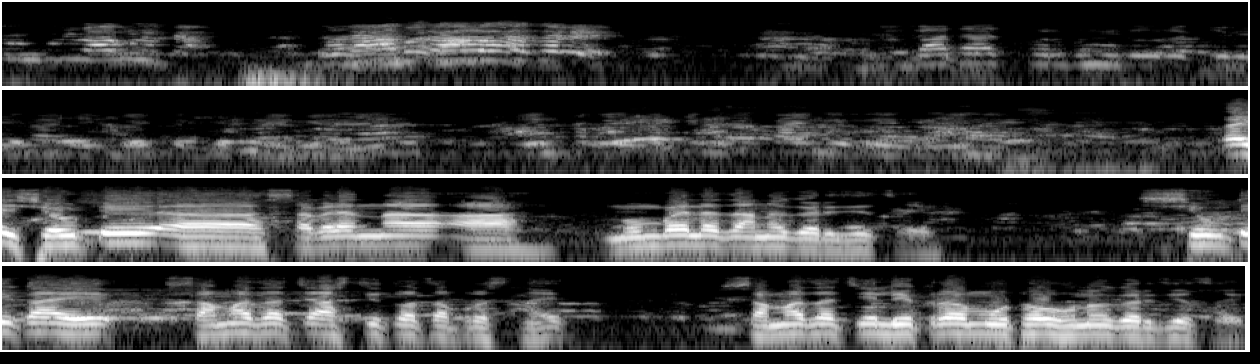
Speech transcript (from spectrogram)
करून कुणी वागू नका. शांत राहा आता सगळे. दादा आज परभणी दौरा केलेला आहे बैठक घेतलेली आहे नेमकं बैठकीमध्ये काय निर्णय झाले? काय शेवटी अ, सगळ्यांना अ, मुंबईला जाणं गरजेचं आहे. शेवटी काय आहे, समाजाच्या अस्तित्वाचा प्रश्न आहे. समाजाचे लेकरं मोठं होणं गरजेचं आहे.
